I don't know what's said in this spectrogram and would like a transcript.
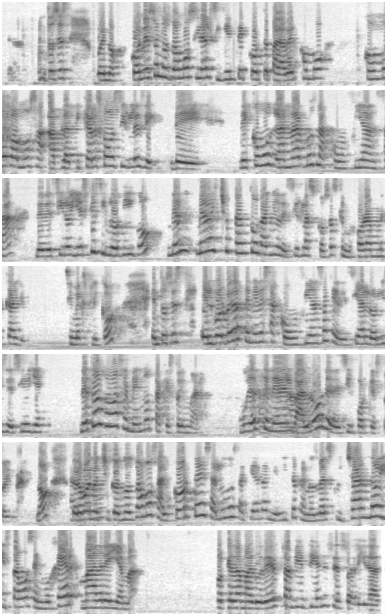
Entonces, bueno, con eso nos vamos a ir al siguiente corte para ver cómo, cómo vamos a, a platicarles, cómo decirles de, de, de, cómo ganarnos la confianza de decir, oye, es que si lo digo, me, me ha hecho tanto daño decir las cosas que mejor me callo. ¿Sí me explicó? Entonces, el volver a tener esa confianza que decía Lolis, decir, oye, de todas formas se me nota que estoy mal. Voy a tener el valor de decir por qué estoy mal, ¿no? Pero bueno, chicos, nos vamos al corte. Saludos aquí a Danielito que nos va escuchando y estamos en Mujer, Madre y Amante. Porque la madurez también tiene sensualidad.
